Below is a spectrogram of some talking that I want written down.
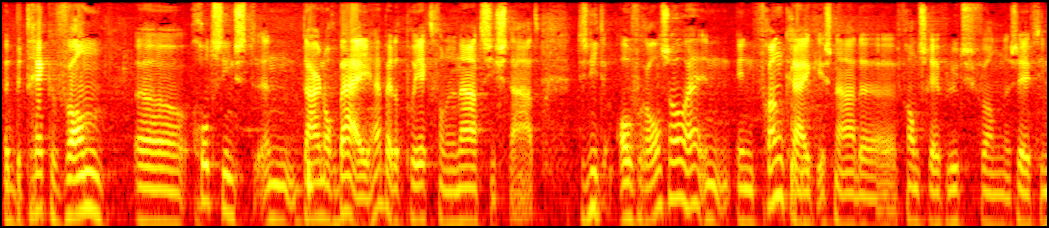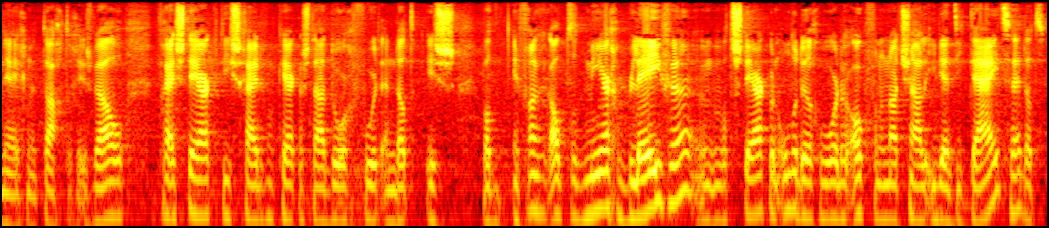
het betrekken van uh, godsdienst en daar nog bij, hè, bij dat project van de natiestaat. Het is niet overal zo. Hè. In, in Frankrijk is na de Franse revolutie van 1789 is wel vrij sterk die scheiding van kerk en staat doorgevoerd. En dat is wat in Frankrijk altijd meer gebleven, wat sterker een onderdeel geworden ook van de nationale identiteit. Hè. Dat,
